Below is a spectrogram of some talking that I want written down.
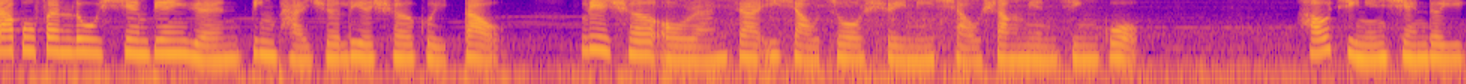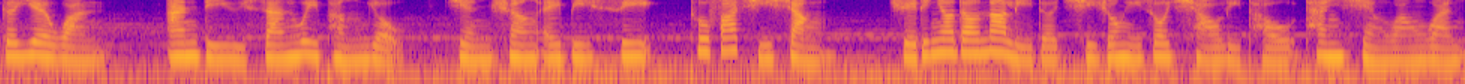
大部分路线边缘并排着列车轨道，列车偶然在一小座水泥桥上面经过。好几年前的一个夜晚，安迪与三位朋友（简称 ABC） 突发奇想，决定要到那里的其中一座桥里头探险玩玩。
